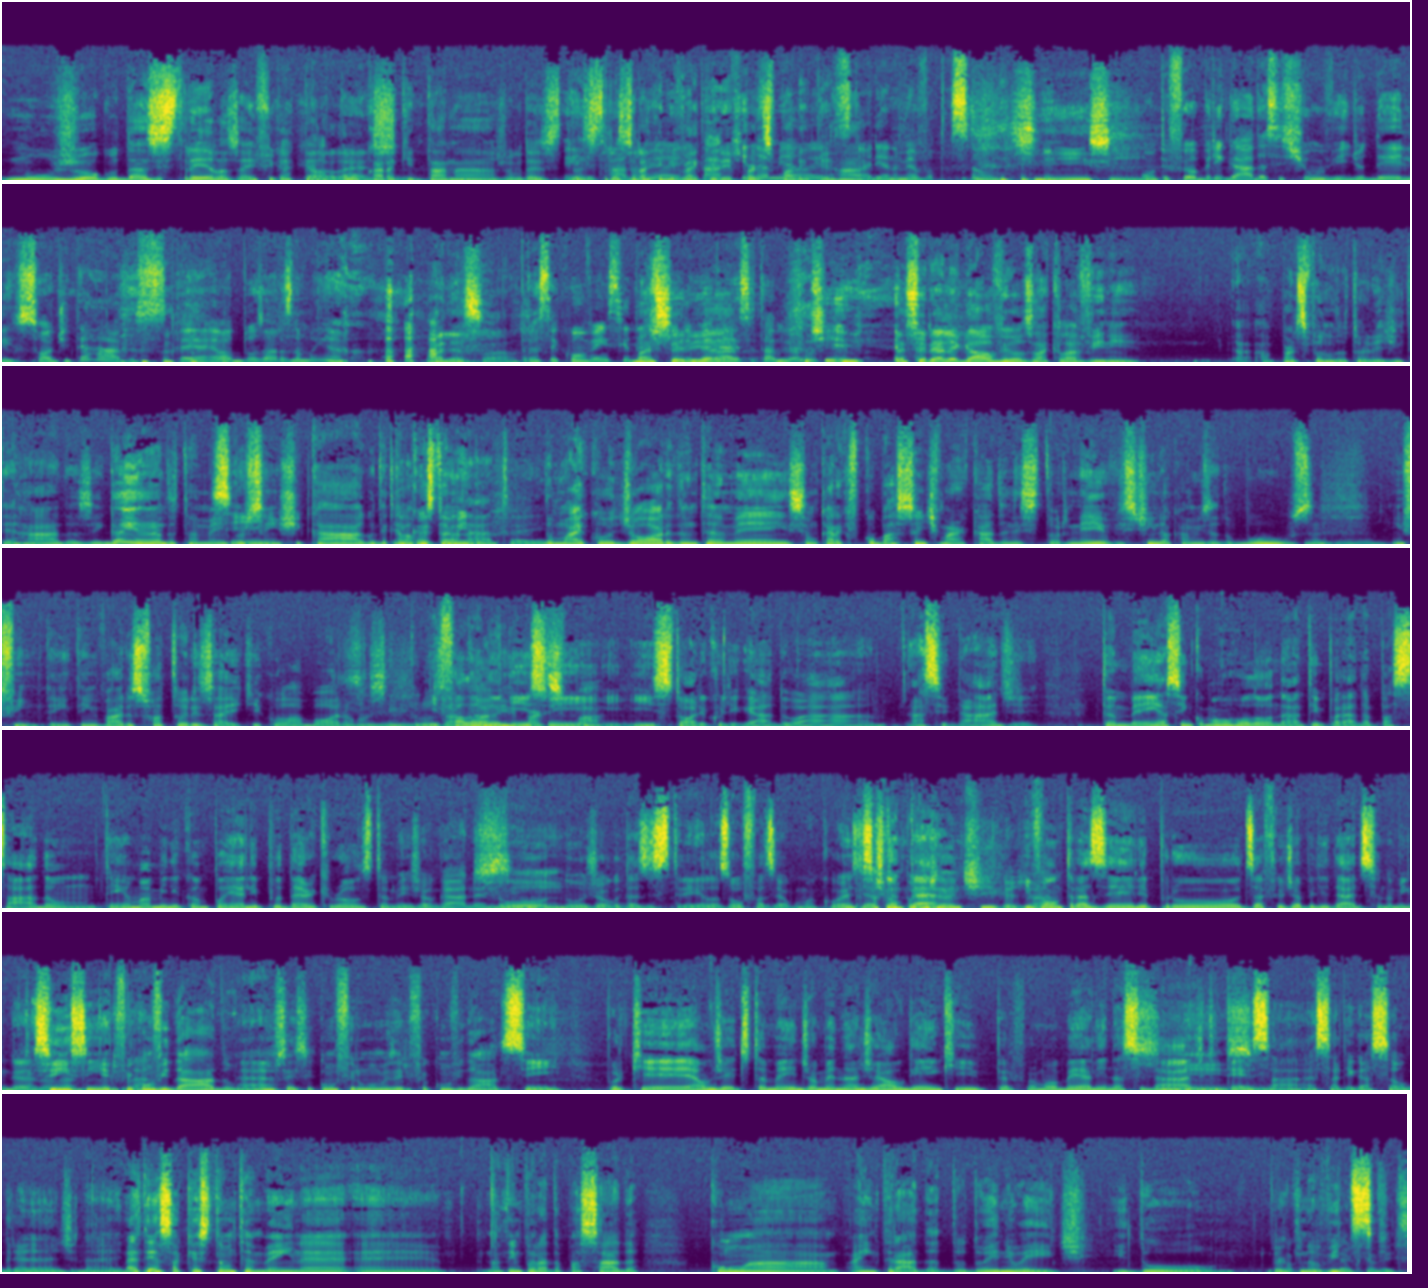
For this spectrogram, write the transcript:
no jogo das estrelas. Aí fica aquela, Pelo pô, o cara que né? tá na jogo das, das Ele estrelas, tá será que ele vai tá querer participar minha, do ele enterrado? estaria na minha votação. Sim, sim. Ontem eu fui obrigada a assistir um vídeo dele só de enterradas, até duas horas da manhã, Olha só. pra ser convencida Mas de que ele seria- merece estar no meu time. É, seria legal ver o Zach Lavine ah, participando do torneio de enterradas e ganhando também, por Sim. ser em Chicago. Tem Tem aquela coisa também do, do Michael Jordan também, ser um cara que ficou bastante marcado nesse torneio, vestindo a camisa do Bulls. Uhum. Enfim, tem, tem vários fatores aí que colaboram assim pro E Zach falando Lavine nisso, em, em histórico ligado à, à cidade, também, assim como rolou na temporada passada, um- tem uma mini campanha ali pro Derrick Rose também jogar, né? No, Sim. no jogo das estrelas, ou fazer alguma coisa. E Essa campanha até- já é antiga. Já. E vão trazer ele pro desafio de habilidade, se eu não me engano. Sim, né? sim, ele foi Na- convidado. É. Não sei se confirmou, mas ele foi convidado. Sim, porque é um jeito também de homenagear alguém que performou bem ali na cidade, Sim, que tem sim. essa, essa ligação grande, né? É, Então- tem essa questão também, né? É, na temporada passada, com a, a entrada do Dwayne Wade e do Nowitzki.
